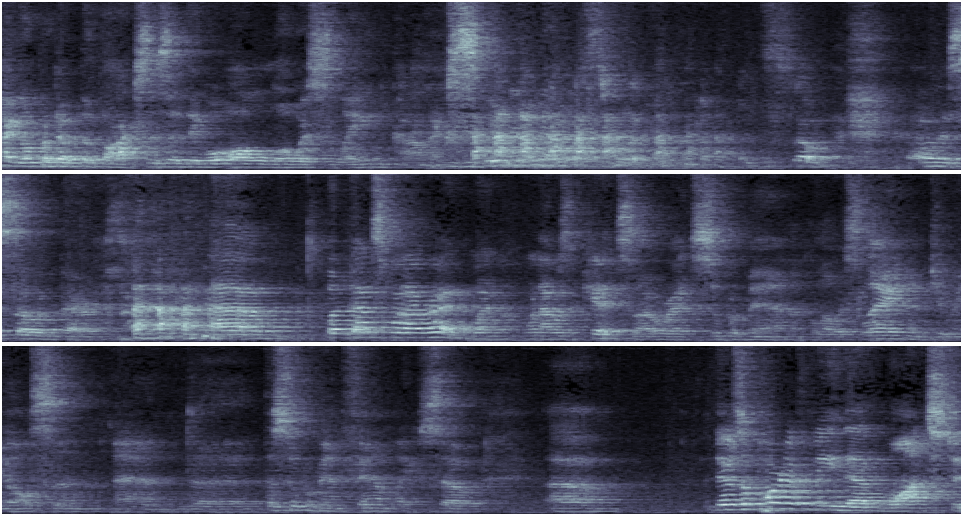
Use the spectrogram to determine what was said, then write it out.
I opened up the boxes and they were all Lois Lane comics. so I was so embarrassed. Um, but that's what I read when, when I was a kid. So I read Superman and Lois Lane and Jimmy Olsen and uh, the Superman family. So um, there's a part of me that wants to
